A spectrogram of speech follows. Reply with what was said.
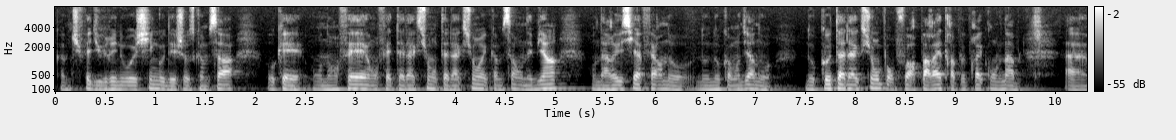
comme tu fais du greenwashing ou des choses comme ça. Ok, on en fait, on fait telle action, telle action, et comme ça, on est bien. On a réussi à faire nos, nos, comment dire, nos, nos quotas d'action pour pouvoir paraître à peu près convenable. Euh,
